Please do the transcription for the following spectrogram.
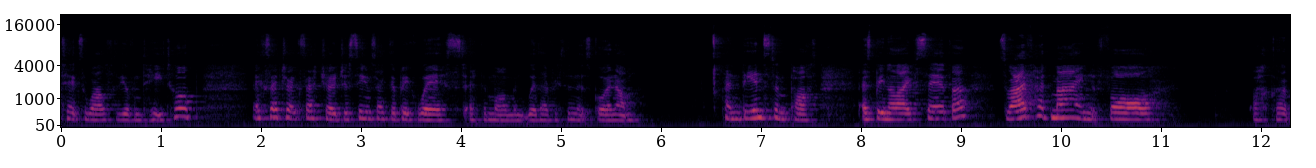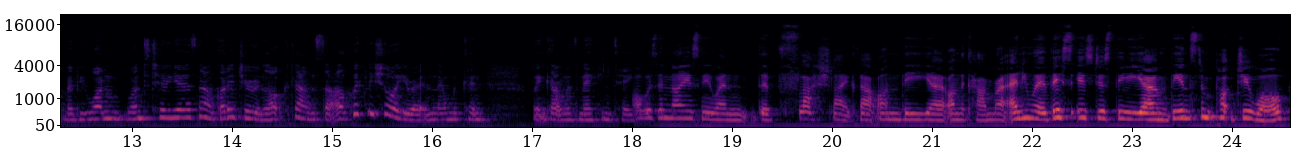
takes a while for the oven to heat up, etc etc just seems like a big waste at the moment with everything that's going on. And the instant pot has been a lifesaver. So i've had mine for oh god maybe one one to two years now. Got it during lockdown so i'll quickly show you it and then we can we can get on with making tea. Always annoys me when the flash like that on the uh, on the camera. Anyway this is just the um the instant pot duo.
